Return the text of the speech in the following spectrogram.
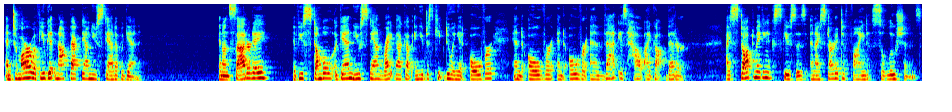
And tomorrow, if you get knocked back down, you stand up again. And on Saturday, if you stumble again, you stand right back up and you just keep doing it over and over and over. And that is how I got better. I stopped making excuses and I started to find solutions.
